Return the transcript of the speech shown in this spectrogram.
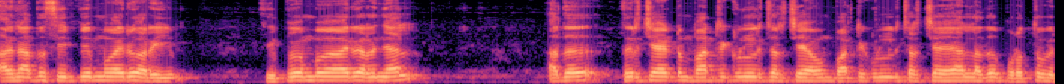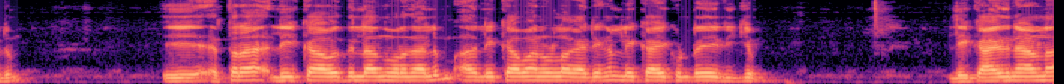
അതിനകത്ത് സി പി എമ്മുകാരും അറിയും. സി പി എമ്മുകാർ അറിഞ്ഞാൽ അത് തീർച്ചയായിട്ടും പാർട്ടിക്കുള്ളിൽ ചർച്ചയാവും. പാർട്ടിക്കുള്ളിൽ ചർച്ചയായാൽ അത് പുറത്തു വരും. ഈ എത്ര ലീക്കാവത്തില്ല എന്ന് പറഞ്ഞാലും അത് ലീക്കാവാനുള്ള കാര്യങ്ങൾ ലീക്കായിക്കൊണ്ടേയിരിക്കും. ലീക്കായതിനാണ്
